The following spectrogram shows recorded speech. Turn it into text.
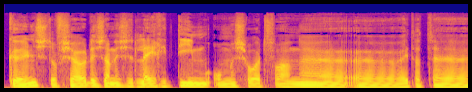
kunst of zo. Dus dan is het legitiem om een soort van, eh eh, weet dat, eh,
